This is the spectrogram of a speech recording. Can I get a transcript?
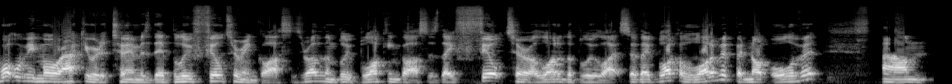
what would be more accurate a term is they're blue filtering glasses rather than blue blocking glasses. They filter a lot of the blue light, so they block a lot of it, but not all of it. Um,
